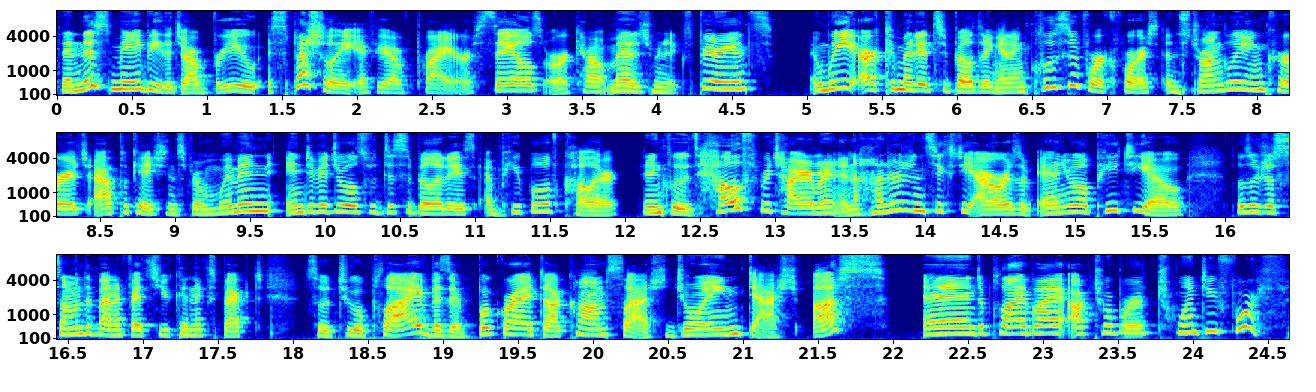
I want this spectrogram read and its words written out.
then this may be the job for you, especially if you have prior sales or account management experience. And we are committed to building an inclusive workforce and strongly encourage applications from women, individuals with disabilities, and people of color. It includes health, retirement, and 160 hours of annual PTO. Those are just some of the benefits you can expect. So to apply, visit bookriot.com slash join dash us and apply by October 24th.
